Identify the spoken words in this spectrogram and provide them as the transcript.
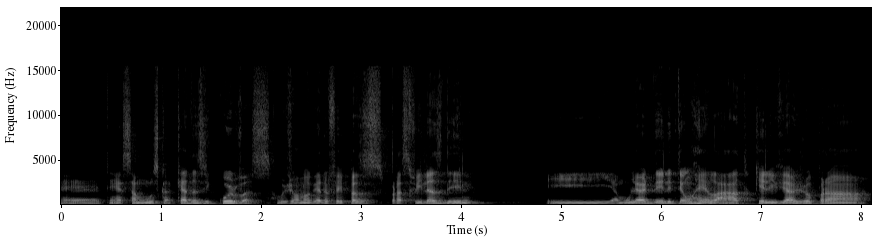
é, tem essa música Quedas e Curvas o João Nogueira fez para as filhas dele. E a mulher dele tem um relato que ele viajou para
